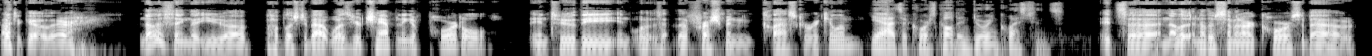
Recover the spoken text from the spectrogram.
not to go there. Another thing that you uh, published about was your championing of Portal into the in, what was that, the freshman class curriculum. Yeah, it's a course called Enduring Questions. It's uh, another another seminar course about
